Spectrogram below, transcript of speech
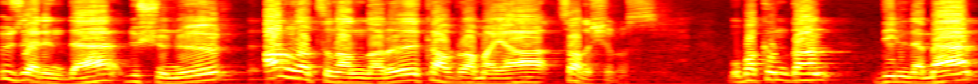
üzerinde düşünür, anlatılanları kavramaya çalışırız. Bu bakımdan dinleme,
